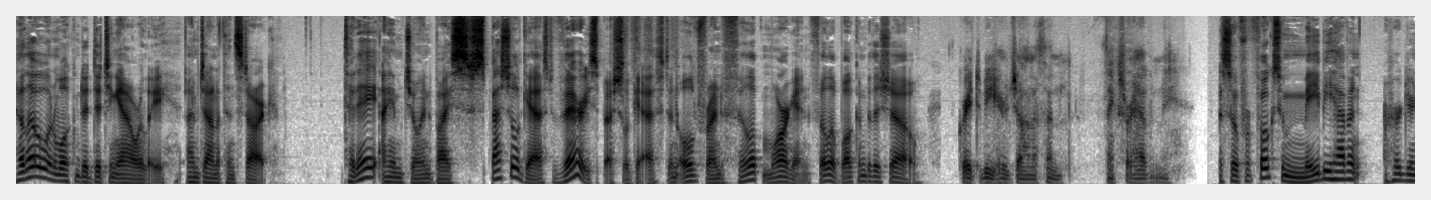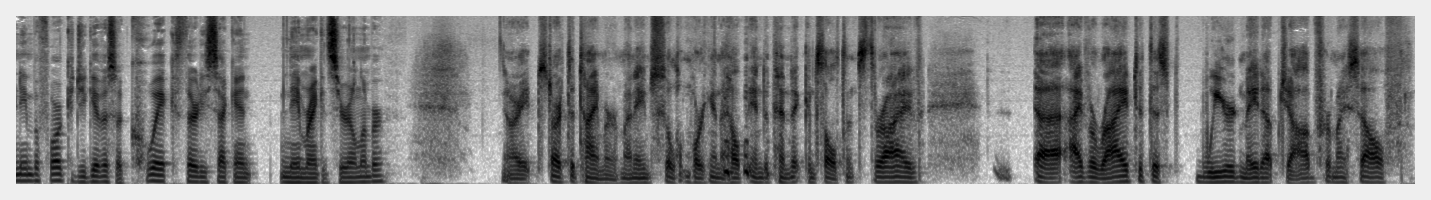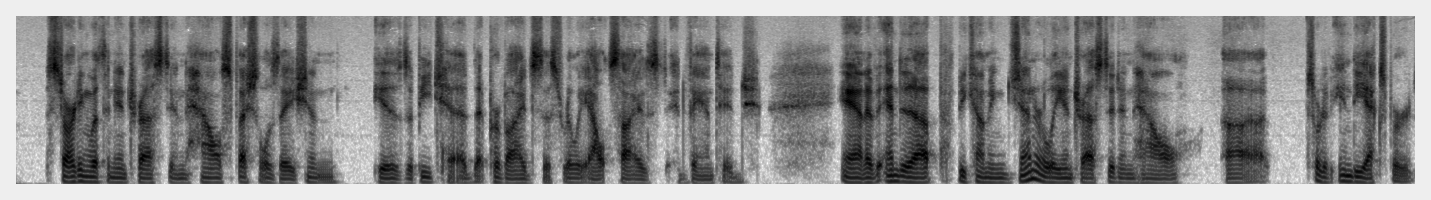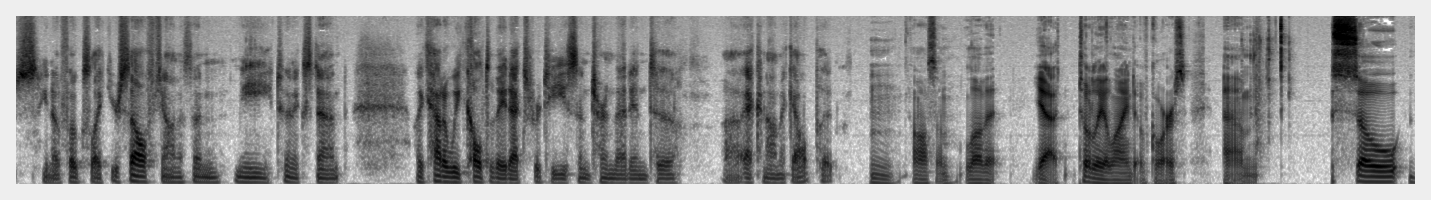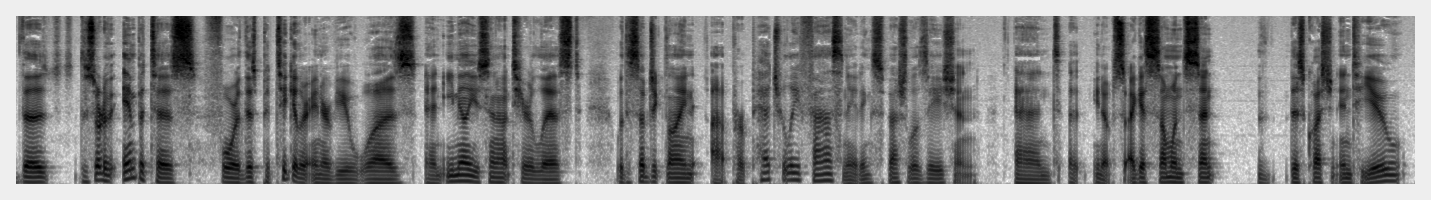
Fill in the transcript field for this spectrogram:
Hello and welcome to Ditching Hourly. I'm Jonathan Stark. Today I am joined by special guest, very special guest, an old friend, Philip Morgan. Philip, welcome to the show. Great to be here, Jonathan. Thanks for having me. So, for folks who maybe haven't heard your name before, could you give us a quick 30 second name, rank, and serial number? All right, start the timer. My name's Philip Morgan. I help independent consultants thrive. Uh, I've arrived at this weird made up job for myself starting with an interest in how specialization is a beachhead that provides this really outsized advantage. And I've ended up becoming generally interested in how uh, sort of indie experts, you know, folks like yourself, Jonathan, me to an extent, like how do we cultivate expertise and turn that into uh, economic output? Mm, awesome. Love it. Yeah, totally aligned, of course. Um, so the the sort of impetus for this particular interview was an email you sent out to your list with the subject line uh, "perpetually fascinating specialization," and uh, you know, so I guess someone sent this question into you.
